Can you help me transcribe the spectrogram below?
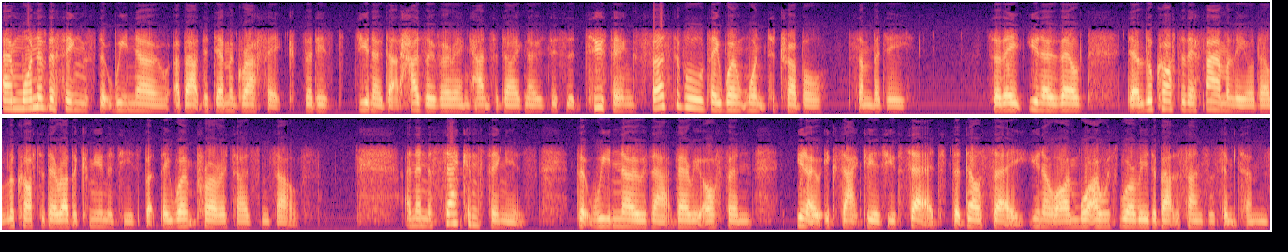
And one of the things that we know about the demographic that is, you know, that has ovarian cancer diagnosed is that two things. First of all, they won't want to trouble somebody. So they, you know, they'll they'll look after their family or they'll look after their other communities, but they won't prioritize themselves. And then the second thing is that we know that very often, you know, exactly as you've said, that they'll say, you know, I'm, I was worried about the signs and symptoms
